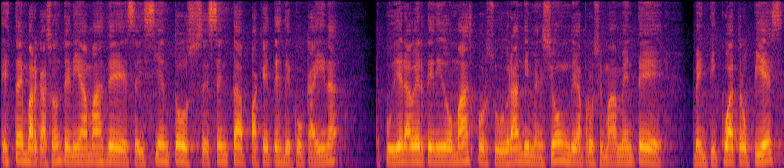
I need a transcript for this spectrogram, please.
Esta embarcación tenía más de 660 paquetes de cocaína pudiera haber tenido más por su gran dimensión de aproximadamente 24 pies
